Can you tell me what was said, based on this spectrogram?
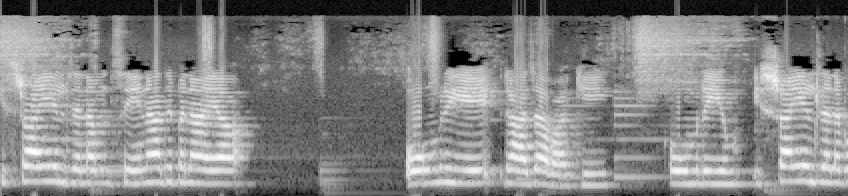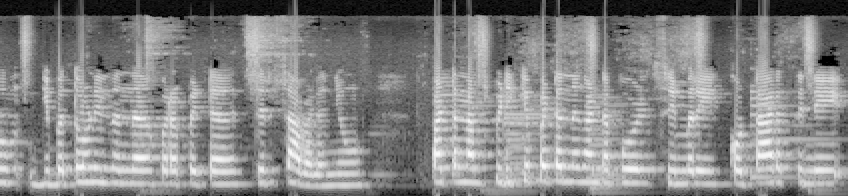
ഇസ്രായേൽ ജനം സേനാധിപനായ ഓമ്രിയെ രാജാവാക്കി. ഓമ്രിയും ഇസ്രായേൽ ജനവും ഗിബത്തോണിൽ നിന്ന് പുറപ്പെട്ട് തിരിച്ച വളഞ്ഞു. പട്ടണം പിടിക്കപ്പെട്ടെന്ന് കണ്ടപ്പോൾ സിമ്രി കൊട്ടാരത്തിന്റെ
